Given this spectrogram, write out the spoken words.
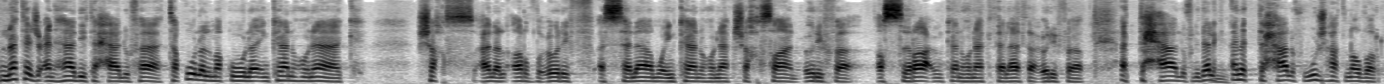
نتج عن هذه تحالفات تقول المقولة إن كان هناك شخص على الأرض عرف السلام وإن كان هناك شخصان عرف الصراع وإن كان هناك ثلاثة عرف التحالف. لذلك أنا التحالف وجهة نظر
